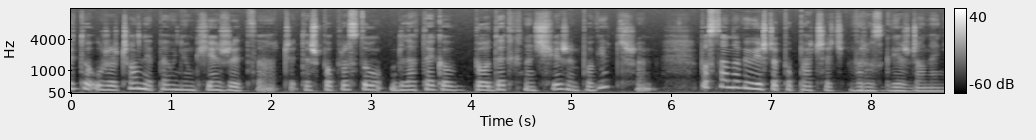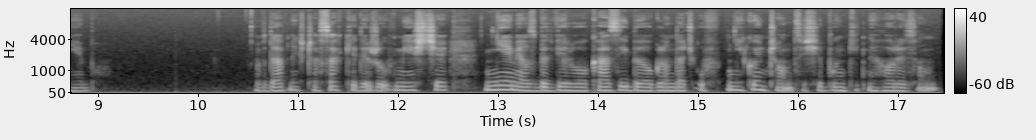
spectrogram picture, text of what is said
czy to urzeczony pełnią księżyca, czy też po prostu dlatego, by odetchnąć świeżym powietrzem, postanowił jeszcze popatrzeć w rozgwieżdżone niebo. W dawnych czasach, kiedy żył w mieście, nie miał zbyt wielu okazji, by oglądać ów niekończący się błękitny horyzont,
